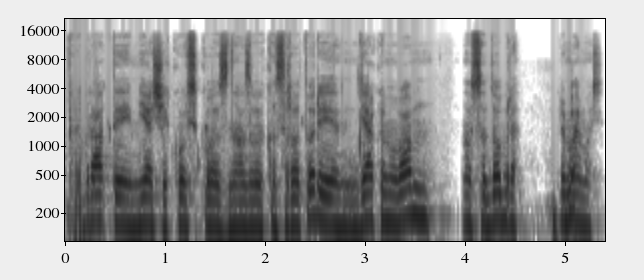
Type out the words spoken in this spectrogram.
прибрати ім'я Чайковського з назви консерваторії. Дякуємо вам. На все добре. Тримаємось.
